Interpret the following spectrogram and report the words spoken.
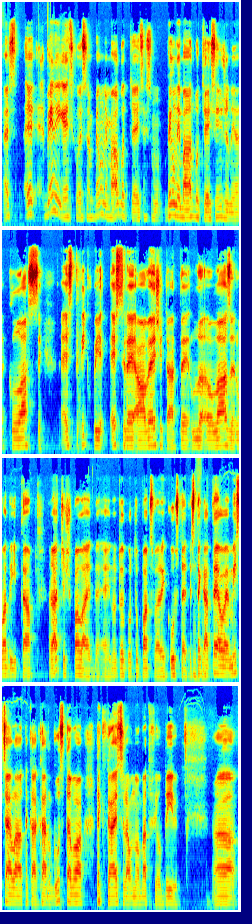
Es e, vienīgais, ko esmu pilnībā atbloķējis, esmu pilnībā atbloķējis inženieru klasi. Es tiku pie SRAV šitā lāzera vadītā raķešu palaidēja, nu tur, kur tu pats vari kustēties. Tā kā TOM izcēlā, tā kā Karla Gustavā, tā kā es rauju no Battlefield 2. Uh,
